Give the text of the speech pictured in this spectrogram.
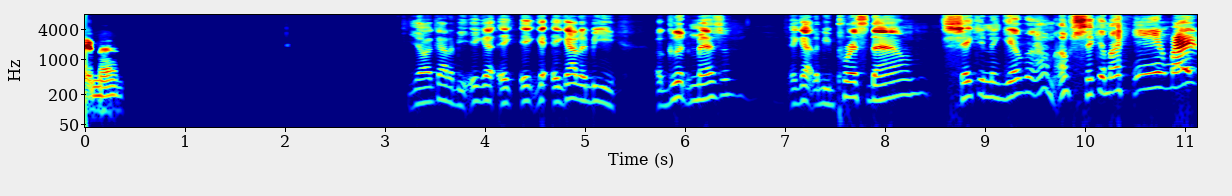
Amen. Y'all gotta be it got it, it, it gotta be a good measure. It got to be pressed down, shaking together. I'm I'm shaking my hand right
